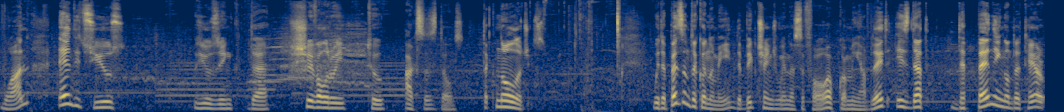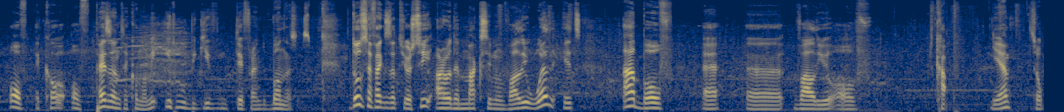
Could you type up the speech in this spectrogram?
one, and it's used using the chivalry to access those technologies. With the peasant economy, the big change in SFO upcoming update is that depending on the tier of, of peasant economy, it will be giving different bonuses. Those effects that you see are the maximum value when it's above a, a value of cap. Yeah, so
